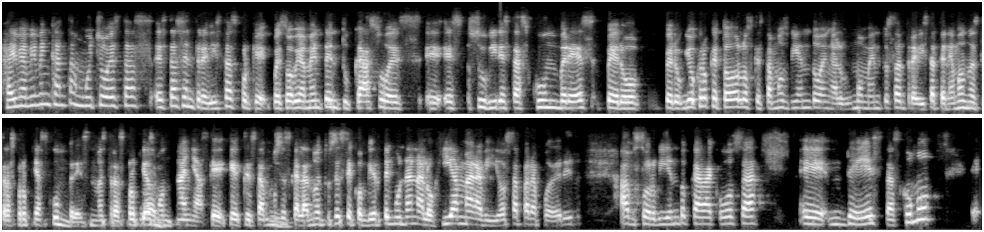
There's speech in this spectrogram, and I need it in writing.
Jaime, a mí me encantan mucho estas, estas entrevistas porque, pues obviamente en tu caso es, es subir estas cumbres, pero, pero yo creo que todos los que estamos viendo en algún momento esta entrevista tenemos nuestras propias cumbres, nuestras propias montañas que, que, estamos escalando, entonces se convierte en una analogía maravillosa para poder ir absorbiendo cada cosa eh, de estas. ¿Cómo, eh,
